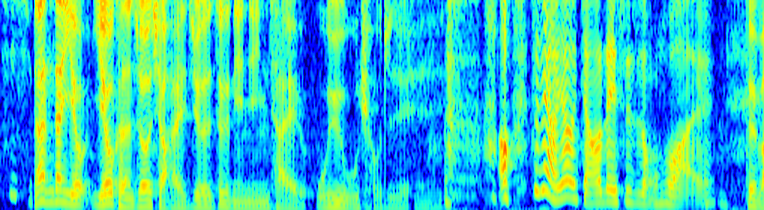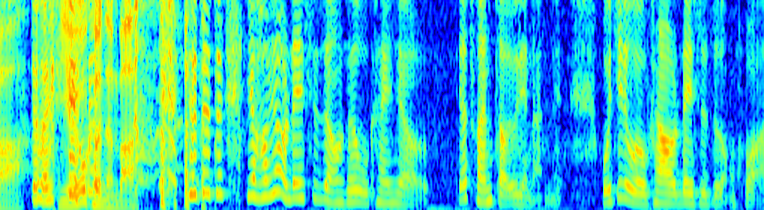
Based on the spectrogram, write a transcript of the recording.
谢谢。那那也有也有可能只有小孩就是这个年龄才无欲无求之类的。哦，这边好像有讲到类似这种话，哎，对吧？对，也有可能吧。对对对，有好像有类似这种，可是我看一下，要突然找有点难呢。我记得我有看到类似这种话，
